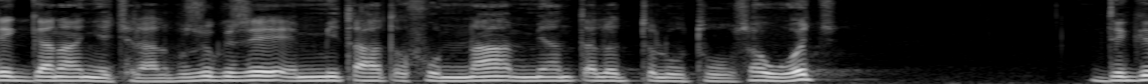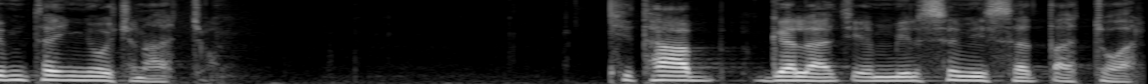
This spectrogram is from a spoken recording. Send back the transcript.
ሊገናኝ ይችላል። ብዙ ጊዜ የሚጣጥፉና የሚያንጠለጥሉቱ ሰዎች ድግምተኞች ናቸው። ኪታብ ገላጭ የሚል ስም ይሰጣቸዋል።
